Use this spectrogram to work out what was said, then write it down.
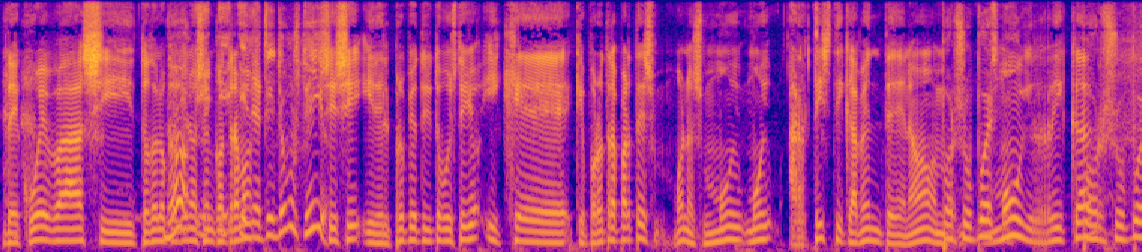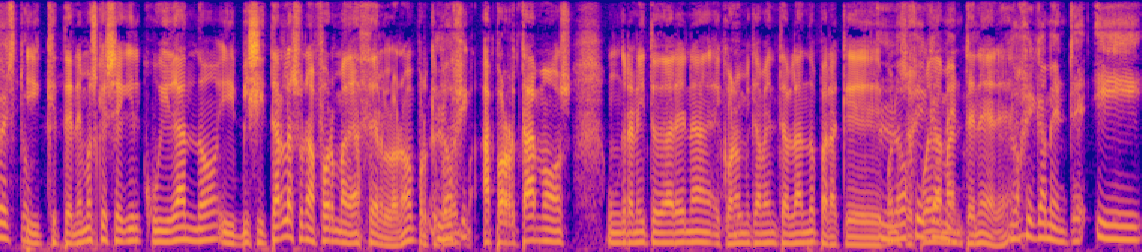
de cuevas y todo lo que No, allí nos y- encontramos. y de Tito Bustillo. Sí, sí, y del propio Tito Bustillo y que, que por otra parte es, bueno, es muy, muy artísticamente, ¿no? Por supuesto. Muy rica. Por supuesto. Y que tenemos que seguir cuidando y visitarla es una forma de hacerlo, ¿no? Porque podemos- aportamos un granito de arena económicamente hablando para que bueno, se pueda mantener. ¿eh? Lógicamente. Y,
